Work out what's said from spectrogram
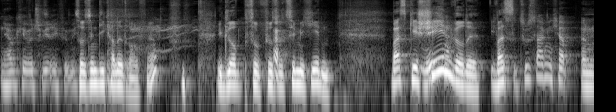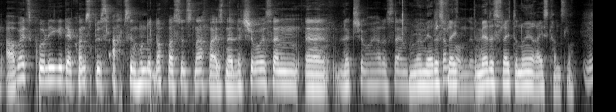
Ja, okay, wird schwierig für mich. So sind die Kerle drauf. Ja? Ich glaube, so für so ziemlich jeden. Was geschehen hab, würde, ich was muss dazu sagen, ich habe einen Arbeitskollege, der konnte bis 1800 noch was jetzt nachweisen. Der letzte Woche sein, äh, letzte Woche hat er sein. dann wäre das, vielleicht, dann wär das vielleicht der neue Reichskanzler. Ja.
